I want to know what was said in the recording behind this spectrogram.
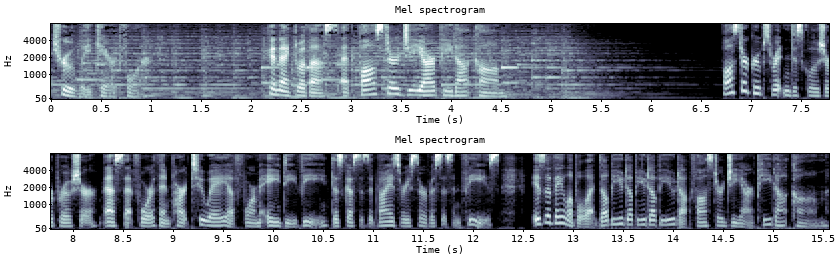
truly cared for. Connect with us at fostergrp.com. Foster Group's written disclosure brochure, as set forth in Part 2A of Form ADV, discusses advisory services and fees, is available at www.fostergrp.com.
